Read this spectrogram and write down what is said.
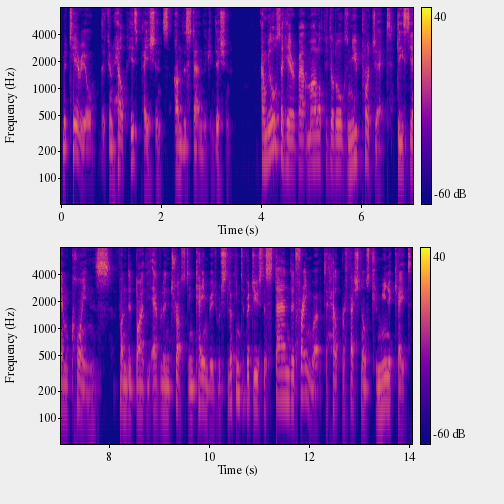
material that can help his patients understand the condition. And we'll also hear about myelopathy.org's new project, DCM Coins, funded by the Evelyn Trust in Cambridge, which is looking to produce a standard framework to help professionals communicate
